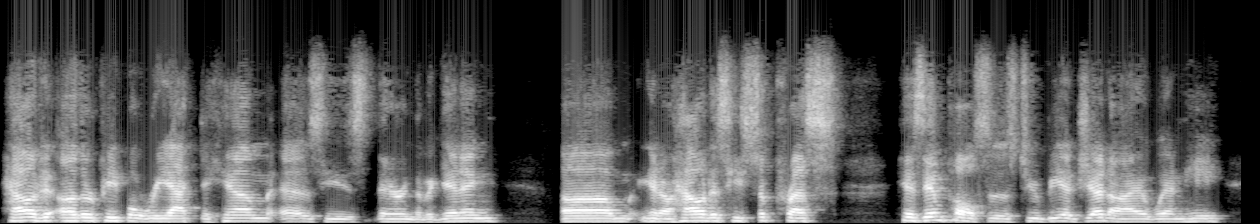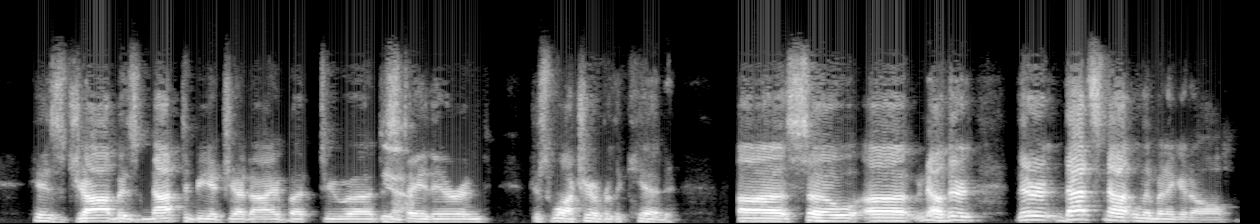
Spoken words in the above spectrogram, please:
How do other people react to him as he's there in the beginning? Um, you know, how does he suppress his impulses to be a Jedi when he his job is not to be a Jedi but to uh, to yeah. stay there and just watch over the kid? Uh, so uh, no, there there that's not limiting at all.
